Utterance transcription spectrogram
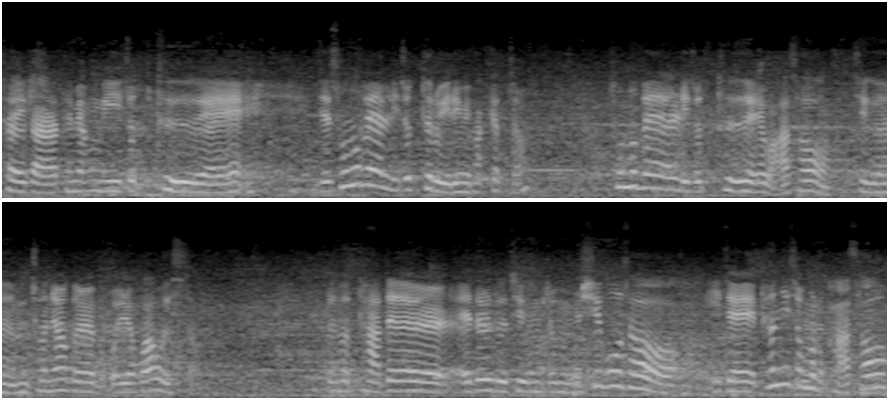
저희가 대명 리조트에 이제 소노벨 리조트로 이름이 바뀌었죠. 소노벨 리조트에 와서 지금 저녁을 먹으려고 하고 있어. 그래서 다들 애들도 지금 좀 쉬고서 이제 편의점으로 가서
